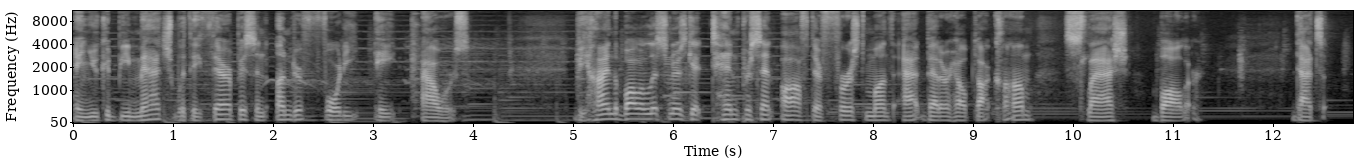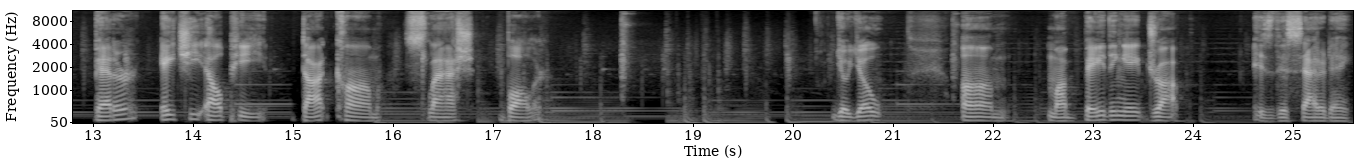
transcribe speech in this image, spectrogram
and you could be matched with a therapist in under 48 hours. Behind the Baller listeners get 10% off their first month at betterhelp.com slash baller. That's betterhelp.com slash baller. Yo, yo, um, my bathing ape drop is this Saturday,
